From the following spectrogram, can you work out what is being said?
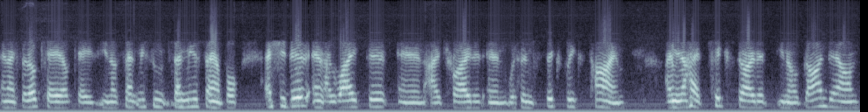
And I said, okay, okay, you know, send me some, send me a sample. And she did, and I liked it, and I tried it, and within six weeks' time, I mean, I had kick-started, you know, gone down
